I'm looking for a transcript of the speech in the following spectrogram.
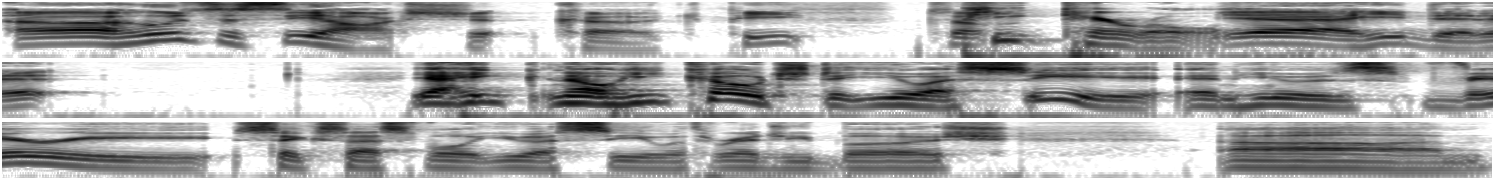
uh, who's the Seahawks sh- coach? Pete. something? Pete Carroll. Yeah, he did it. Yeah, he no, he coached at USC and he was very successful at USC with Reggie Bush. Um,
